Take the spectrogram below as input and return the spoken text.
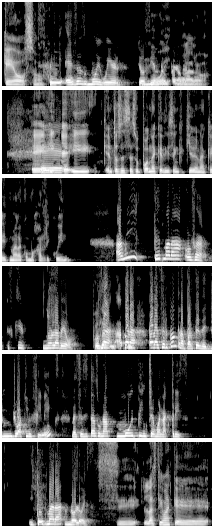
Qué oso. Sí, eso es muy weird, yo siento. Pero... Claro. Eh, eh, y, entonces se supone que dicen que quieren a Kate Mara como Harley Quinn. A mí, Kate Mara, o sea, es que no la veo. Pues o sea, para, para ser contraparte de Joaquin Phoenix, necesitas una muy pinche buena actriz. Y Kate Mara no lo es. Sí, lástima que.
